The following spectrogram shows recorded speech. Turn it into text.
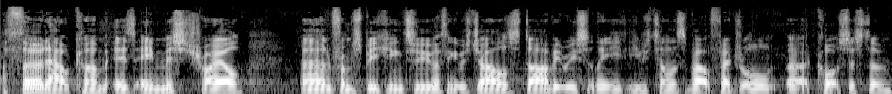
A third outcome is a mistrial. And from speaking to, I think it was Giles Darby recently, he was telling us about federal uh, court system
